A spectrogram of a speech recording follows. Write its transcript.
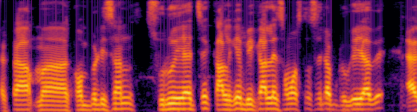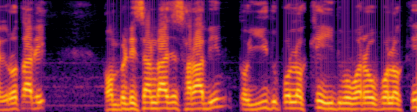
একটা কম্পিটিশন শুরু হয়ে যাচ্ছে কালকে বিকালে সমস্ত সেটা ঢুকে যাবে এগারো তারিখ কম্পিটিশনটা আছে সারাদিন। তো ঈদ উপলক্ষে, ঈদ মোবারক উপলক্ষে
